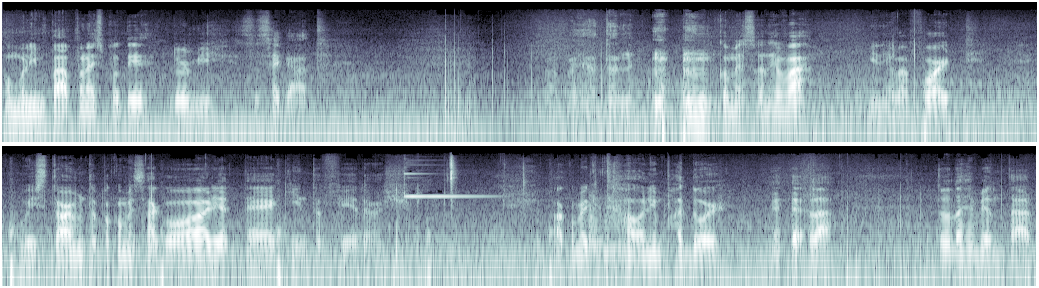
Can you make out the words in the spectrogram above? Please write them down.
vamos limpar para nós poder dormir sossegado. Tá... Começou a nevar, e neva forte. O storm tá para começar agora e até quinta-feira, acho. Olha como é que tá o limpador lá, todo arrebentado.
